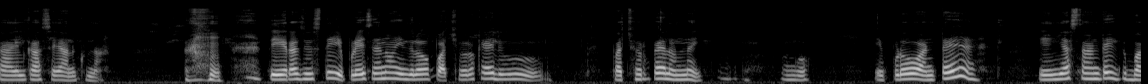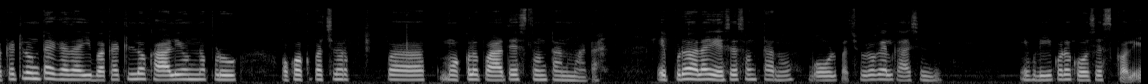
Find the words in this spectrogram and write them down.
కాయలు కాసాయి అనుకున్నా. తీరా చూస్తే ఎప్పుడు వేసానో ఇందులో పచ్చిమిరకాయలు పచ్చిమిరపకాయలు ఉన్నాయి. ఇంకో ఎప్పుడో అంటే ఏం చేస్తానంటే ఇక బకెట్లు ఉంటాయి కదా ఈ బకెట్లో ఖాళీ ఉన్నప్పుడు ఒక్కొక్క పచ్చిమిరప మొక్కలు పాతేస్తుంటాను అనమాట ఎప్పుడో అలా వేసేసి ఉంటాను బోల్డ్ పచ్చిమిరపకాయలు కాసింది. ఇప్పుడు ఇవి కూడా కోసేసుకోవాలి.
